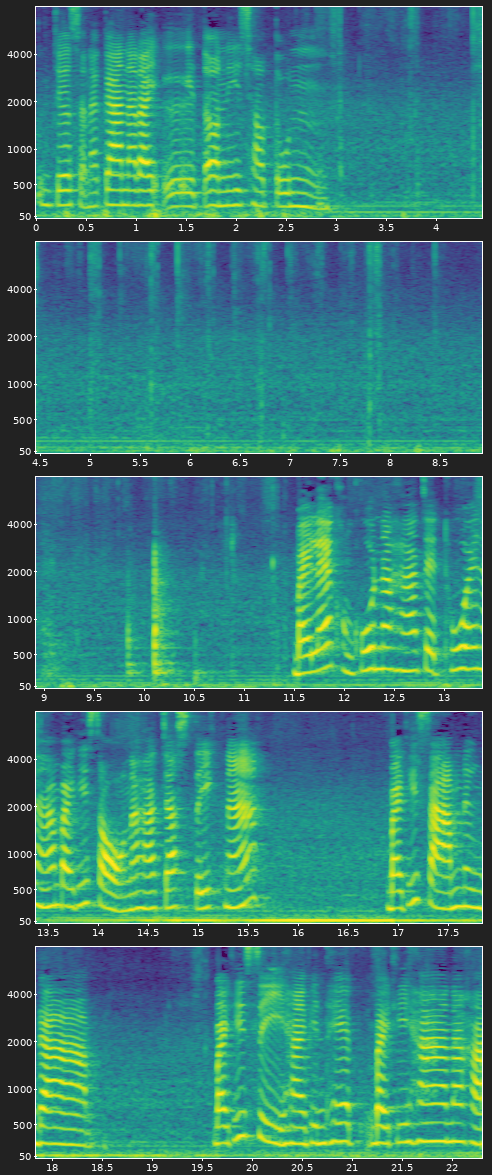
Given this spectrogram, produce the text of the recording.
คุณเจอสถานการณ์อะไรเอ่ยตอนนี้ชาวตุล ใบแรกของคุณนะคะเจ็ดถ้วยนะ ใบที่สองนะคะ justice นะ ใบที่สามหนึ่งดาบ ใบที่สี่ high pinted ใบที่ห้านะคะ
